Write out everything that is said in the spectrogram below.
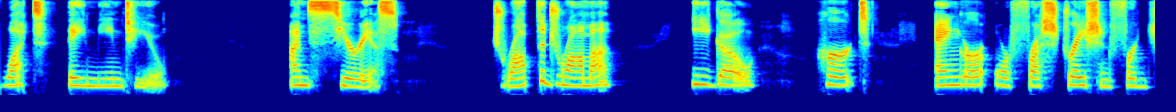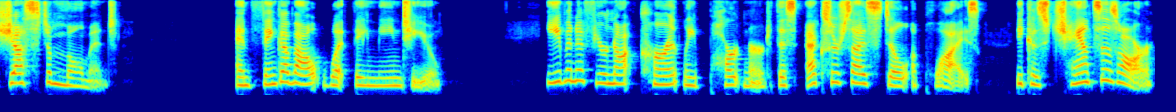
what they mean to you. I'm serious. Drop the drama, ego, hurt, anger, or frustration for just a moment and think about what they mean to you. Even if you're not currently partnered, this exercise still applies because chances are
